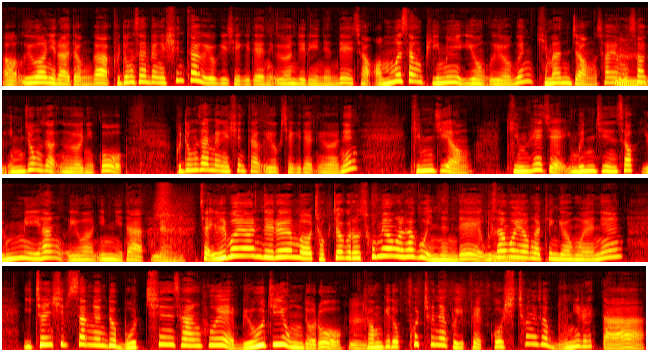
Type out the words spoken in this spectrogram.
어, 의원이라던가 부동산 병의 신탁 의혹이 제기된 의원들이 있는데 자 업무상 비밀 이용 의혹은 김한정, 서영석, 음. 임종석 의원이고 부동산 병의 신탁 의혹 제기된 의원은 김주영, 김회재, 문진석, 윤미향 의원입니다. 네. 자, 일부 의원들은 뭐 적적으로 소명을 하고 있는데 우상호 음. 의원 같은 경우에는 2013년도 모친상 후에 묘지 용도로 음. 경기도 포천에 구입했고 시청에서 문의를 했다라는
